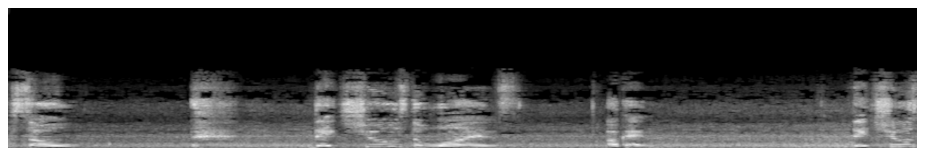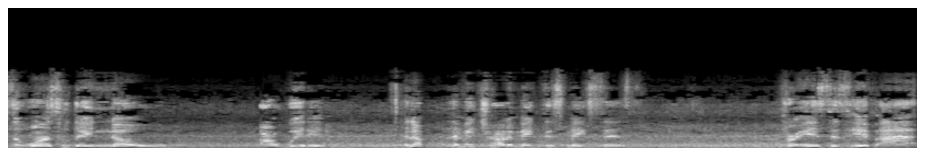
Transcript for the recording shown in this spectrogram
So they choose the ones, okay, they choose the ones who they know are with it. And I, let me try to make this make sense for instance, if I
